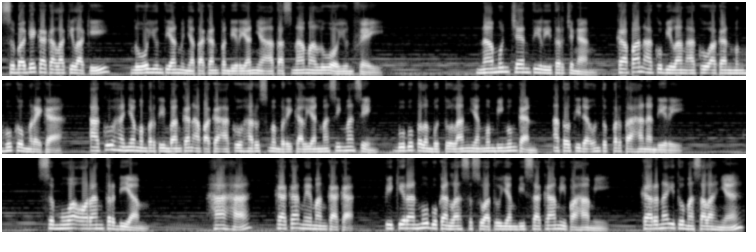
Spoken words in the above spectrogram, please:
Sebagai kakak laki-laki, Luo Yuntian menyatakan pendiriannya atas nama Luo Yunfei. Namun Chen Tili tercengang. Kapan aku bilang aku akan menghukum mereka? Aku hanya mempertimbangkan apakah aku harus memberi kalian masing-masing, bubuk pelembut tulang yang membingungkan, atau tidak untuk pertahanan diri. Semua orang terdiam. Haha, kakak memang kakak. Pikiranmu bukanlah sesuatu yang bisa kami pahami. Karena itu masalahnya,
